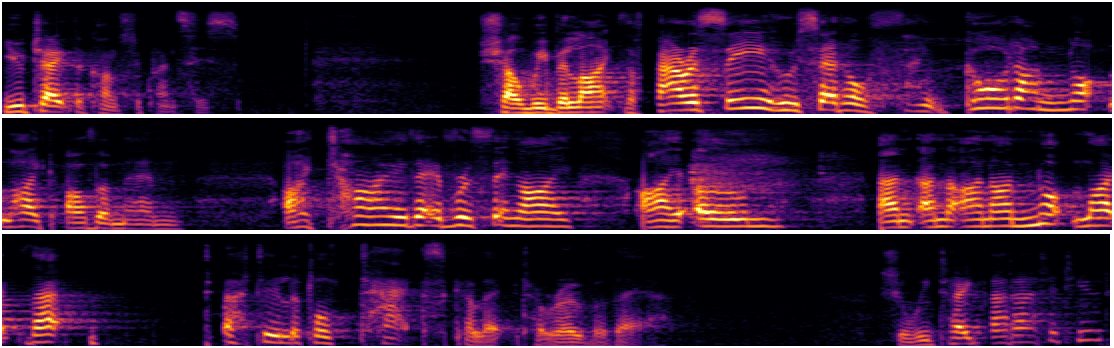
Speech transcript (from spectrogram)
you take the consequences. Shall we be like the Pharisee who said, Oh, thank God I'm not like other men. I tithe everything I, I own, and, and, and I'm not like that dirty little tax collector over there. Shall we take that attitude?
